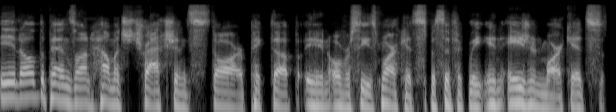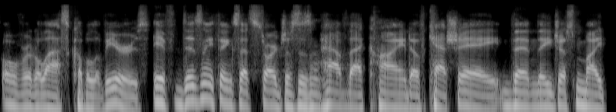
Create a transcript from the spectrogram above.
It all depends on how much traction Star picked picked up in overseas markets, specifically in Asian markets over the last couple of years. If Disney thinks that Star just doesn't have that kind of cachet, then they just might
